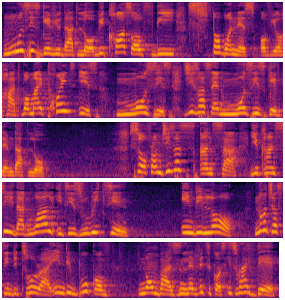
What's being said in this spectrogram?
Moses gave you that law because of the stubbornness of your heart. But my point is, Moses, Jesus said Moses gave them that law. So from Jesus' answer, you can see that while it is written in the law, not just in the Torah, in the book of Numbers, Leviticus, it's right there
